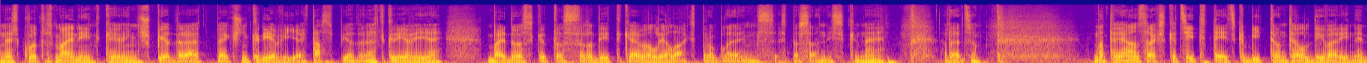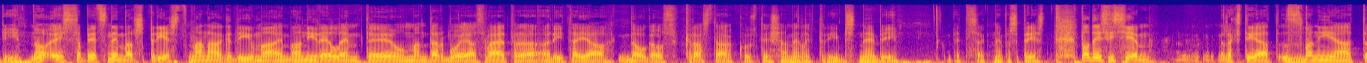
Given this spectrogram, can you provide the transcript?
Nes ko tas mainītu, ka viņš piederētu pēkšņi Krievijai. Tas piederētu Krievijai. Baidos, ka tas radītu tikai vēl lielākas problēmas. Es personiski nē, redzu. Matejāns raksta, ka citi teica, ka Bita un Tele2 arī nebija. Nu, es tāpēc nevaru spriest. Manā gadījumā man ir LMT un man darbojās vētrā arī tajā Daugaus krastā, kur tiešām elektrības nebija. Bet es saku, nevar spriest. Paldies visiem! Rakstījāt, zvanījāt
